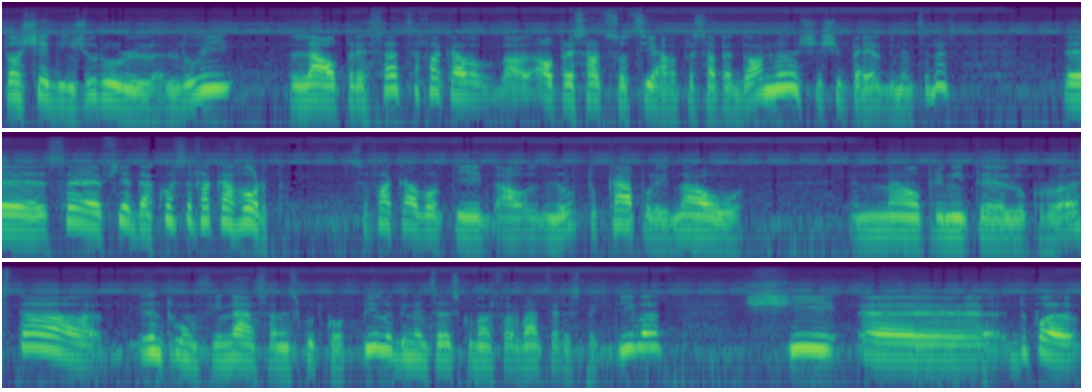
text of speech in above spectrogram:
toți cei din jurul lui l-au presat să facă, au presat soția, au presat pe doamnă și și pe el, bineînțeles, să fie de acord să facă avort. Să facă avort. Ei au ruptul capului, n-au, n-au primit lucrul ăsta. Într-un final s-a născut copilul, bineînțeles cu malformația respectivă, și după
